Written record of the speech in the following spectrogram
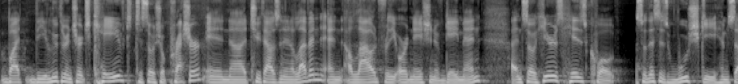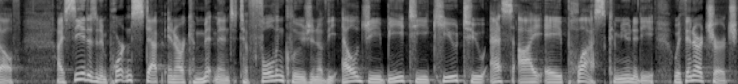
But the Lutheran Church caved to social pressure in uh, 2011 and allowed for the ordination of gay men. And so here's his quote. So this is Wushke himself. I see it as an important step in our commitment to full inclusion of the LGBTQ2SIA plus community within our church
